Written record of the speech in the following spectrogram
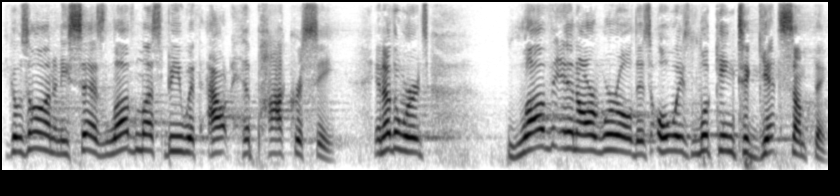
He goes on and he says, Love must be without hypocrisy. In other words, Love in our world is always looking to get something.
